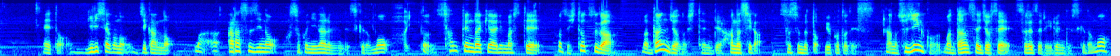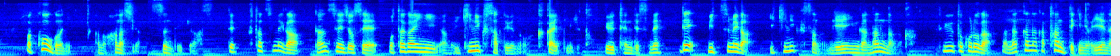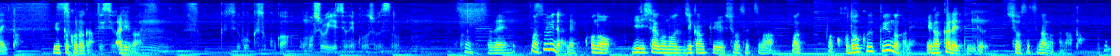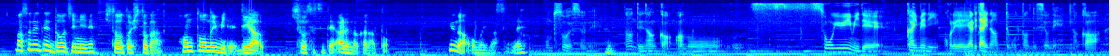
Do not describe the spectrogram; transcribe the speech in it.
えーと、ギリシャ語の時間の、まあ、あらすじの補足になるんですけども、はい。と3点だけありまして、まず1つが、まあ、男女の視点で話が進むということです。あの主人公、まあ、男性、女性、それぞれいるんですけども、まあ、交互にあの話が進んでいきます。で、2つ目が男性、女性、お互いにあの生きにくさというのを抱えているという点ですね。で、3つ目が生きにくさの原因が何なのかというところが、まあなかなか端的には言えないというところがそうですよね。うんすごくそこが面白いですよね、この小説の。うんそうですよね。まあ、そういう意味ではね、このギリシャ語の時間という小説は、まあまあ孤独というのがね、描かれている小説なのかなと。まあ、それで同時にね、人と人が本当の意味で出会う小説であるのかなというのは思いますよね。本当そうですよね。うんなんでなんか、あのーそういう意味で、1回目にこれやりたいなって思ったんですよね。なんか、ぼ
